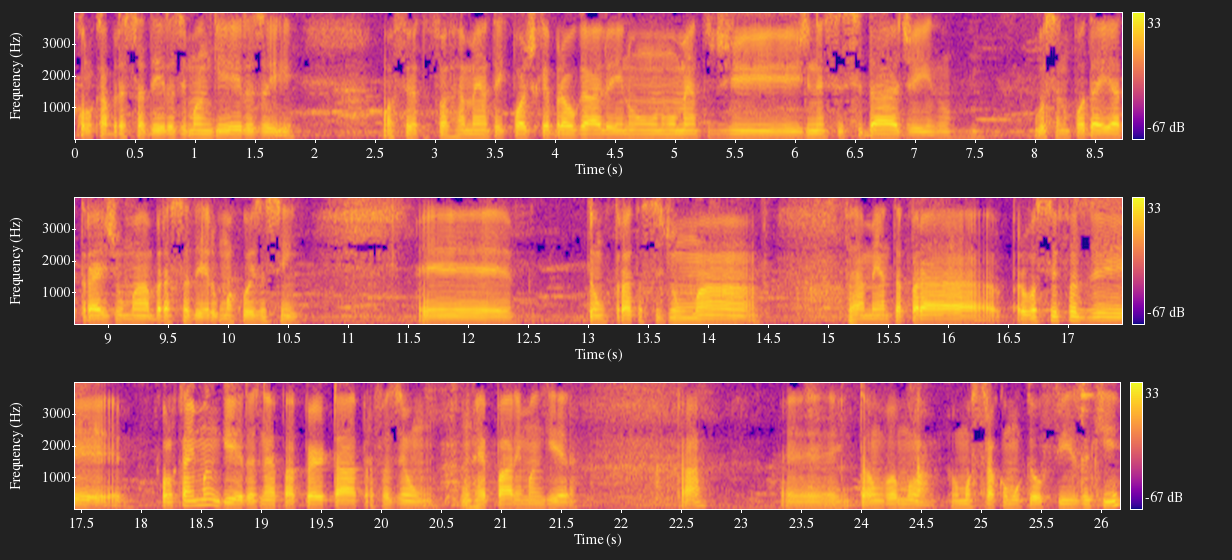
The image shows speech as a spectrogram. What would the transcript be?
colocar braçadeiras e mangueiras aí. Uma ferramenta que pode quebrar o galho aí num, num momento de, de, necessidade aí no, você não puder ir atrás de uma abraçadeira, alguma coisa assim. É, então trata-se de uma ferramenta para você fazer colocar em mangueiras, né, para apertar para fazer um, um reparo em mangueira, tá? É, então vamos lá, vou mostrar como que eu fiz aqui.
